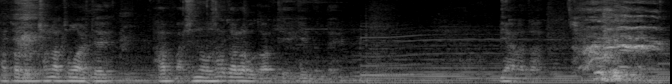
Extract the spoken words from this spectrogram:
아까도 전화 통화할 때 밥 맛있는 거 사달라고 너한테 얘기했는데 미안하다.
